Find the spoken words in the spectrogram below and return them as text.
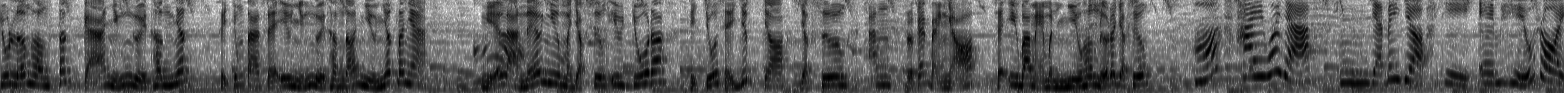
Chúa lớn hơn tất cả những người thân nhất Thì chúng ta sẽ yêu những người thân đó nhiều nhất đó nha. Nghĩa là nếu như mà giọt xương yêu Chúa đó Thì Chúa sẽ giúp cho giọt xương, anh rồi các bạn nhỏ Sẽ yêu ba mẹ mình nhiều hơn nữa đó giọt xương Hả? Hay quá dạ. Ừm, Dạ bây giờ thì em hiểu rồi.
